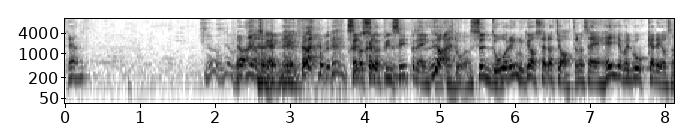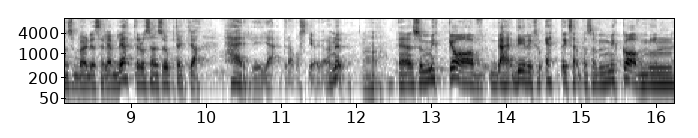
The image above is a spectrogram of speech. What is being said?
till den. Ja, ganska enkelt. Själva, själva principen är enkel ja, att förstå. Så då ringde jag Södra Teatern och sa hej, jag vill boka det. Och sen så började jag sälja biljetter och sen så upptäckte jag, herre jädra, vad ska jag göra nu? Aha. Så mycket av, det, här, det är liksom ett exempel, så mycket av min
